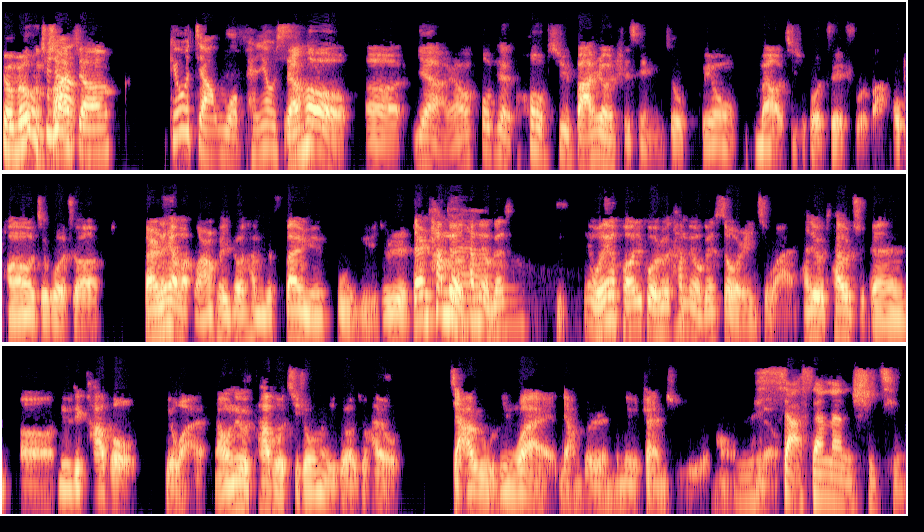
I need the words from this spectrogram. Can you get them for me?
有没有很夸张？给我讲我朋友然后呃，yeah，然后后面后续发生的事情就不用 Mel 继续给我赘述了吧。我朋友就跟我说，反正那天晚晚上回去之后，他们就翻云覆雨，就是，但是他没有，他没有跟我那个朋友就跟我说，他没有跟所有人一起玩，他就他就只跟呃 music couple 有玩，然后那个 couple 其中的一个就还有加入另外两个人的那个战局，下三滥的事情，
